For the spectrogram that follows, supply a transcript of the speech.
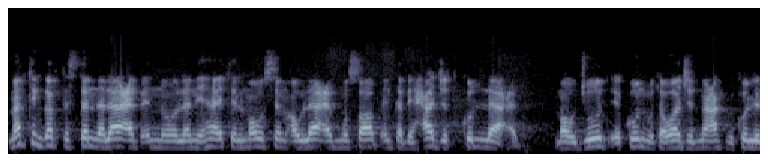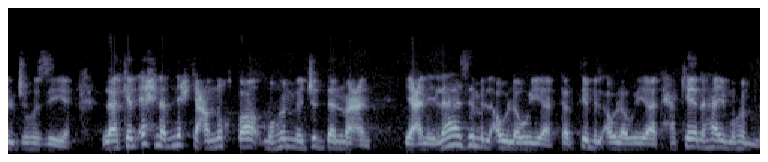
ما بتقدر تستنى لاعب إنه لنهاية الموسم أو لاعب مصاب أنت بحاجة كل لاعب موجود يكون متواجد معك بكل الجهوزية. لكن إحنا بنحكي عن نقطة مهمة جدا معا. يعني لازم الأولويات ترتيب الأولويات حكينا هاي مهمة.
